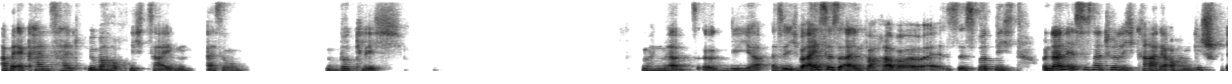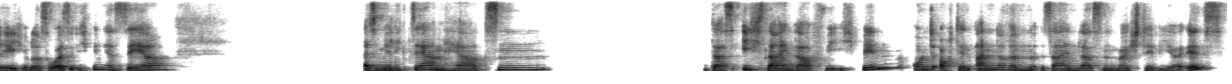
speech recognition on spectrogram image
aber er kann es halt überhaupt nicht zeigen. Also wirklich, man merkt es irgendwie, ja. Also ich weiß es einfach, aber es, es wird nicht. Und dann ist es natürlich gerade auch im Gespräch oder so. Also ich bin ja sehr, also mir liegt sehr am Herzen, dass ich sein darf, wie ich bin und auch den anderen sein lassen möchte, wie er ist.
